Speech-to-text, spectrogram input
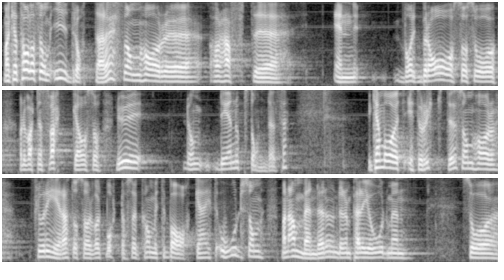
Man kan tala om idrottare som har, eh, har haft en, varit bra och så, så har det varit en svacka och så nu de, det är en uppståndelse. Det kan vara ett, ett rykte som har florerat och så har det varit borta och så kommit tillbaka. Ett ord som man använder under en period men så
